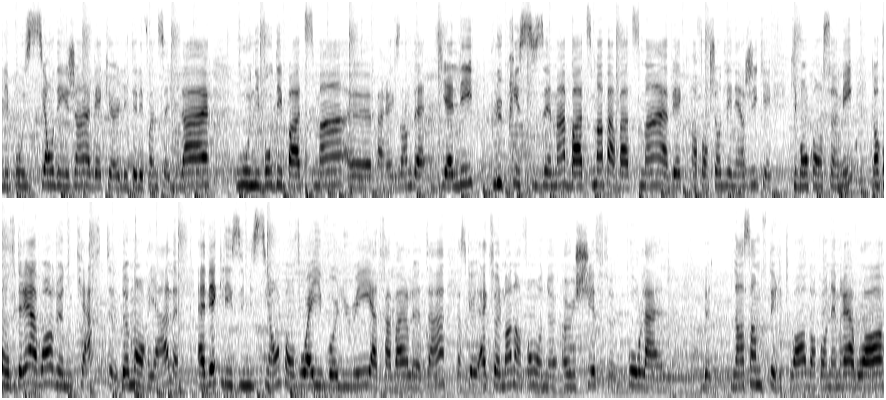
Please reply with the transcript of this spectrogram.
les positions des gens avec les téléphones cellulaires ou au niveau des bâtiments, par exemple, d'y aller plus précisément, bâtiment par bâtiment, avec, en fonction de l'énergie qu'ils vont consommer. Donc, on voudrait avoir une carte de Montréal avec les émissions qu'on voit évoluer à travers le temps. Parce qu'actuellement, dans le fond, on a un chiffre pour l'ensemble du territoire. Donc, on aimerait avoir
